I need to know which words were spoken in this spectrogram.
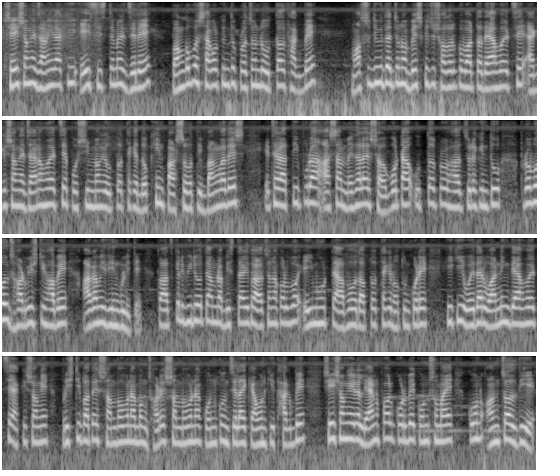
সেই সঙ্গে জানিয়ে রাখি, এই সিস্টেমের জেরে বঙ্গোপসাগর কিন্তু প্রচণ্ড উত্তাল থাকবে। মৎস্যজীবীদের জন্য বেশ কিছু সতর্কবার্তা দেওয়া হয়েছে। একই সঙ্গে জানা হয়েছে, পশ্চিমবঙ্গের উত্তর থেকে দক্ষিণ পার্শ্ববর্তী বাংলাদেশ, এছাড়া ত্রিপুরা, আসাম, মেঘালয় সহ গোটা উত্তর পূর্ব ভারত জুড়ে কিন্তু প্রবল ঝড় বৃষ্টি হবে আগামী দিনগুলিতে। তো আজকের ভিডিওতে আমরা বিস্তারিত আলোচনা করব এই মুহূর্তে আবহাওয়া দপ্তর থেকে নতুন করে কি কি ওয়েদার ওয়ার্নিং দেওয়া হয়েছে, একই সঙ্গে বৃষ্টিপাতের সম্ভাবনা এবং ঝড়ের সম্ভাবনা কোন কোন জেলায় কেমন কি থাকবে, সেই সঙ্গে এটা ল্যান্ডফল করবে কোন সময়ে কোন অঞ্চল দিয়ে।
